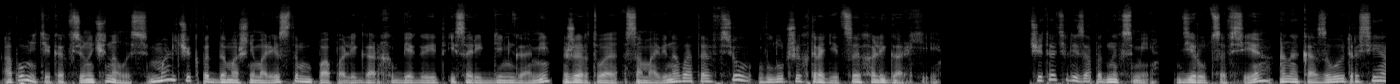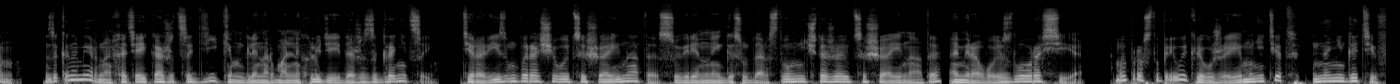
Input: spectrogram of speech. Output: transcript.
А помните, как все начиналось? Мальчик под домашним арестом, папа-олигарх бегает и сорит деньгами, жертва сама виновата, все в лучших традициях олигархии. Читатели западных СМИ. Дерутся все, а наказывают россиян. Закономерно, хотя и кажется диким для нормальных людей даже за границей. Терроризм выращивают США и НАТО, суверенные государства уничтожают США и НАТО, а мировое зло – Россия. Мы просто привыкли уже, иммунитет на негатив.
